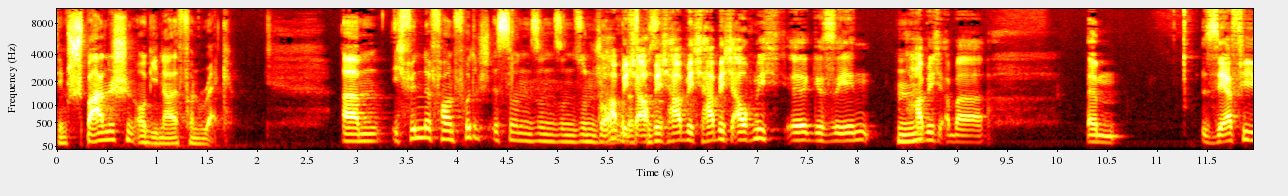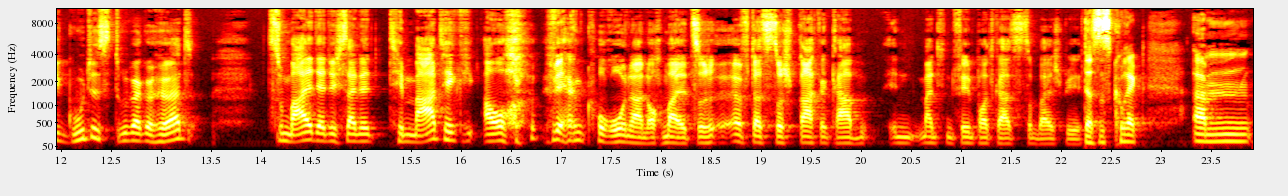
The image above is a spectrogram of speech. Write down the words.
Dem spanischen Original von Rack. Ähm, ich finde, Found Footage ist so ein, so ein, so ein, so ein Genre. Habe ich, habe ich, habe ich, habe ich auch nicht äh, gesehen. Mhm. Habe ich aber ähm, sehr viel Gutes drüber gehört. Zumal der durch seine Thematik auch während Corona noch mal zu, öfters zur Sprache kam, in manchen Filmpodcasts zum Beispiel. Das ist korrekt. Ähm,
